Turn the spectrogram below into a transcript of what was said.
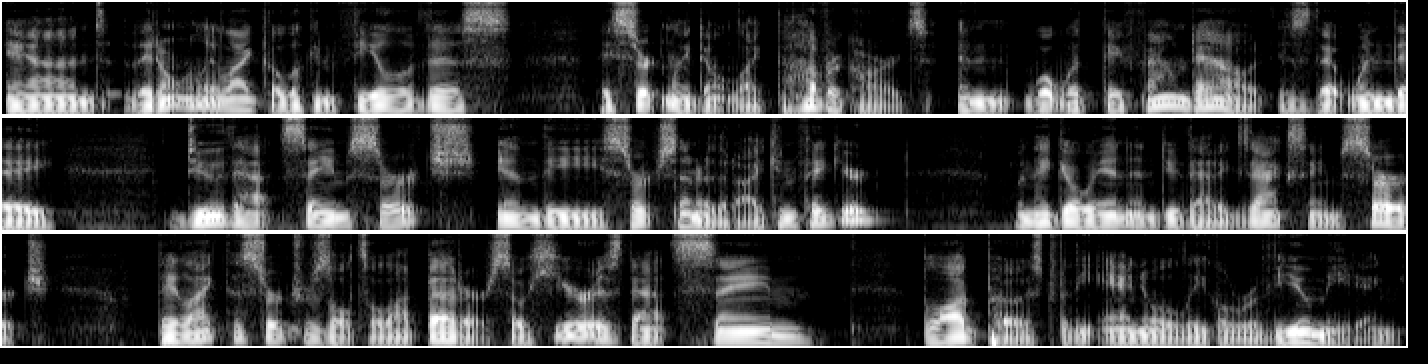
and they don't really like the look and feel of this. They certainly don't like the hover cards. And what, what they found out is that when they do that same search in the search center that I configured, when they go in and do that exact same search, they like the search results a lot better. So here is that same blog post for the annual legal review meeting,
